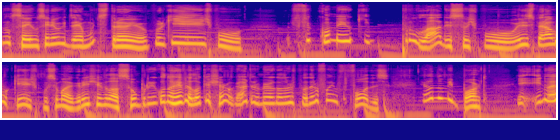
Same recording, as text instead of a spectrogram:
não sei, não sei nem o que dizer, é muito estranho, porque, tipo, ficou meio que pro lado isso, tipo, eles esperavam o quê? Tipo, ser uma grande revelação, porque quando revelou que a Carter era o Mercador de Poder, eu falei, foda-se. eu não me importo. E, e não, é,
